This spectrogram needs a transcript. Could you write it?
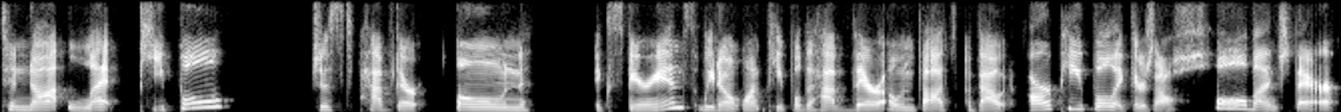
to not let people just have their own experience. We don't want people to have their own thoughts about our people. Like there's a whole bunch there.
